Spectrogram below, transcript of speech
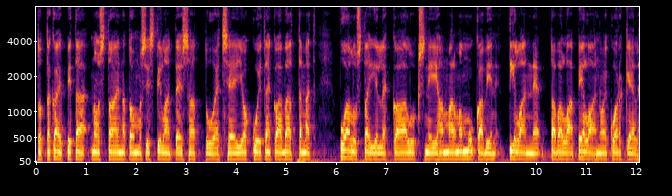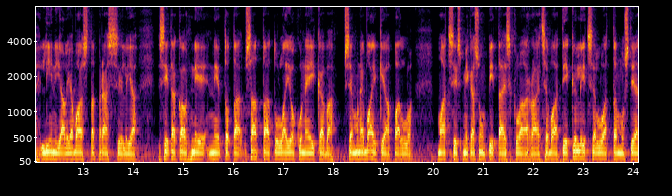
totta kai pitää nostaa aina tuommoisissa tilanteissa hattua, että se ei ole kuitenkaan välttämättä puolustajillekaan aluksi niin ihan maailman mukavin tilanne tavallaan pelaa noin korkealla linjalla ja vastaprässillä ja sitä kautta niin, niin tota, saattaa tulla jokunen ikävä semmoinen vaikea pallo matsis, mikä sun pitäisi klaaraa. että se vaatii kyllä itseluottamusta ja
